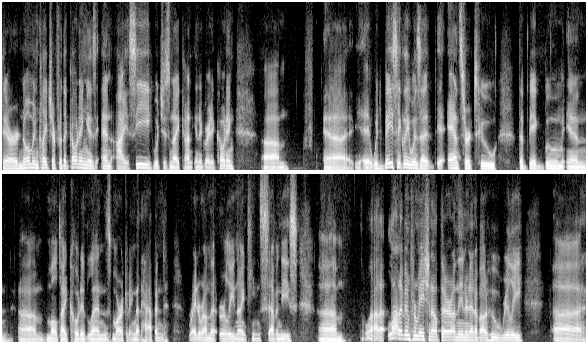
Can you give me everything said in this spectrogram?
their nomenclature for the coating is NIC, which is Nikon Integrated Coating. Um, uh, it would basically was a answer to the big boom in um, multi-coated lens marketing that happened right around the early 1970s. Um, a lot of lot of information out there on the internet about who really uh,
